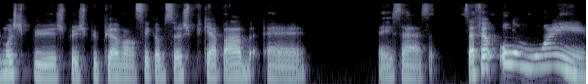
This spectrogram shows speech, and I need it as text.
moi, je ne peux, je peux, plus avancer comme ça, je ne suis plus capable. Euh, ben, ça, ça, fait au moins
